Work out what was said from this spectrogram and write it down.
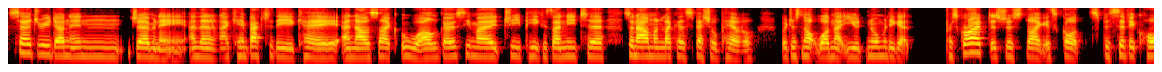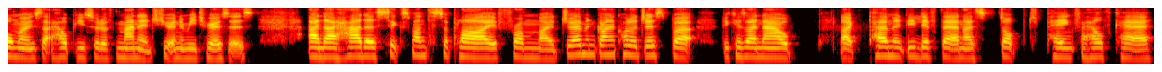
surgery done in Germany and then I came back to the UK and I was like, oh, I'll go see my GP because I need to. So now I'm on like a special pill, which is not one that you'd normally get prescribed. It's just like it's got specific hormones that help you sort of manage your endometriosis and I had a six month supply from my German gynecologist, but because I now like permanently lived there and I stopped paying for healthcare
